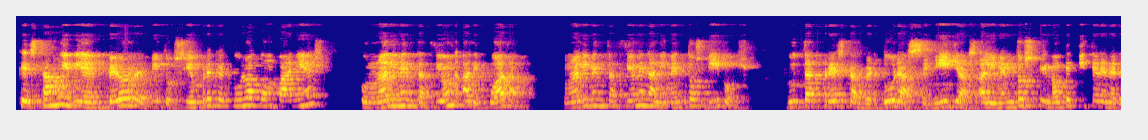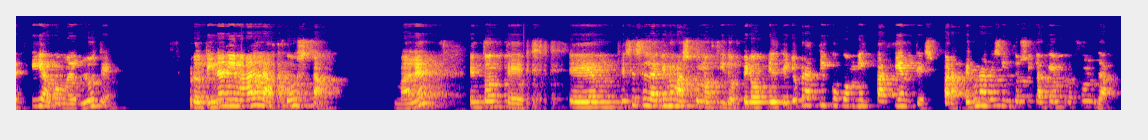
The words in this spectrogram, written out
que está muy bien, pero repito, siempre que tú lo acompañes con una alimentación adecuada, una alimentación en alimentos vivos, frutas frescas, verduras, semillas, alimentos que no te quiten energía, como el gluten. Proteína animal la justa, ¿vale? Entonces, em, ese es el ayuno más conocido, pero el que yo practico con mis pacientes para hacer una desintoxicación profunda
